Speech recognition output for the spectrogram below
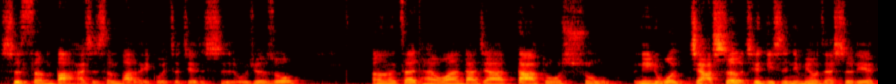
是森巴还是森巴雷鬼这件事。我觉得说，呃，在台湾大家大多数，你如果假设前提是你没有在涉猎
